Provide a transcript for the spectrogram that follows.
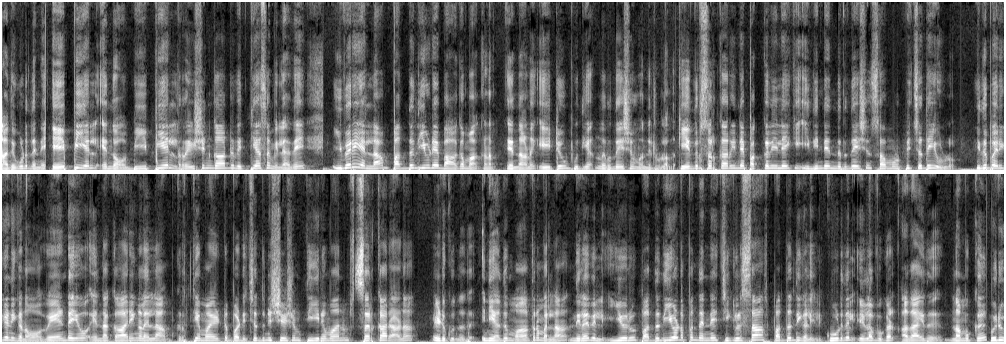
അതുകൊണ്ട് തന്നെ എ പി എൽ എന്നോ B P L ration card വ്യത്യാസമില്ലാതെ ഇവരെയെല്ലാം പദ്ധതിയുടെ ഭാഗമാക്കണം എന്നാണ് ഏറ്റവും പുതിയ നിർദ്ദേശം വന്നിട്ടുള്ളത്. കേന്ദ്ര സർക്കാരിന്റെ പക്കലിലേക്ക് ഇതിന്റെ നിർദ്ദേശം സമർപ്പിച്ചതേയുള്ളൂ. ഇത് പരിഗണിക്കണോ? വേണ്ടയോ? എന്ന കാര്യങ്ങളെല്ലാം കൃത്യമായിട്ട് പഠിച്ചതിനു ശേഷം തീരുമാനം സർക്കാരാണ് എടുക്കുന്നത്. ഇനി അത് മാത്രമല്ല നിലവിൽ ഈ ഒരു പദ്ധതിയോടൊപ്പം തന്നെ ചികിത്സാ പദ്ധതികളിൽ കൂടുതൽ ഇളവുകൾ അതായത് നമുക്ക് ഒരു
